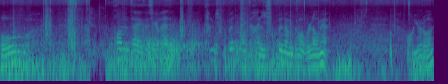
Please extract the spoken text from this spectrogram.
오. 험사에서 지금 한 30분? 아니, 한 20분 정도만 올라오면 어, 요런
